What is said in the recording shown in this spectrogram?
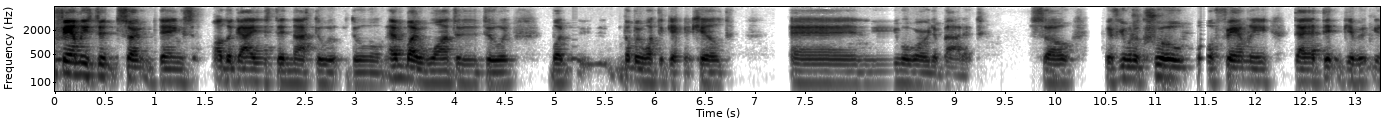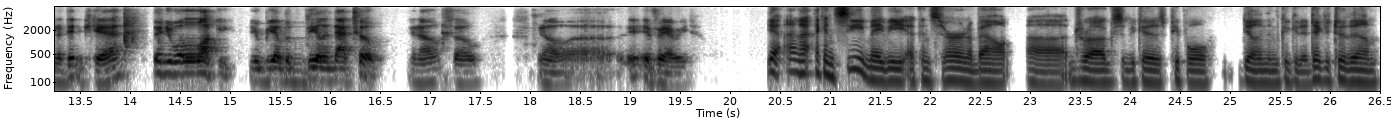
families did certain things. Other guys did not do do them. Everybody wanted to do it, but nobody wanted to get killed, and you were worried about it. So if you were a crew or family that didn't give it, you know, didn't care, then you were lucky. You'd be able to deal in that too, you know. So, you know, uh, it, it, varied. Yeah, and I can see maybe a concern about uh, drugs because people dealing them could get addicted to them,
